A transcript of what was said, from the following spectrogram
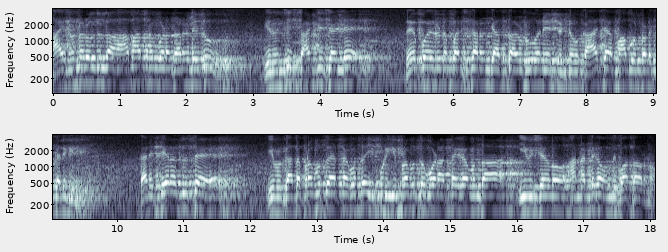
ఆయన ఉన్న రోజుల్లో ఆ మాత్రం కూడా జరగలేదు. ఈయన వచ్చి స్టార్ట్ చేశాడులే. రేపు ఎల్లుండి పరిష్కారం చేస్తాడు అనేటువంటి ఒక ఆశ మా బొట్టోళ్ళకి కలిగింది. కానీ తీరా చూస్తే ఇప్పుడు గత ప్రభుత్వం ఎట్లా ఉందో ఇప్పుడు ఈ ప్రభుత్వం కూడా అట్టగా ఉందా ఈ విషయంలో అన్నట్టుగా ఉంది వాతావరణం.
